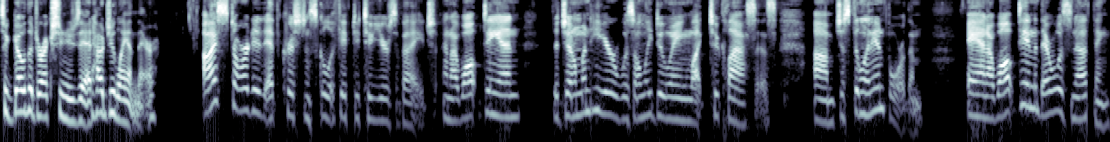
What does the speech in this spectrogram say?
to go the direction you did? How'd you land there? I started at the Christian school at 52 years of age, and I walked in the gentleman here was only doing like two classes, um, just filling in for them. And I walked in and there was nothing.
